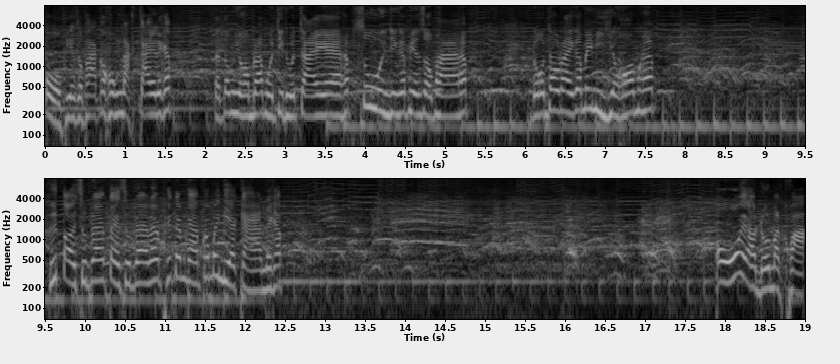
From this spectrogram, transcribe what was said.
โอ้เพียรโสภาก็คงหนักใจเลยครับ แต่ต้องยอมรับหัวจิตหัวใจแกครับ สู้จริงๆครับเพียรโสภาครับ โดนเท่าไรก็ไม่มียอมครับ คือต่อยสุดแรงแต่สุดแรงแล้วเพชรน้ำงามก็ไม่มีอาการนะครับโอ้ยเอาโดนหมัดขวา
